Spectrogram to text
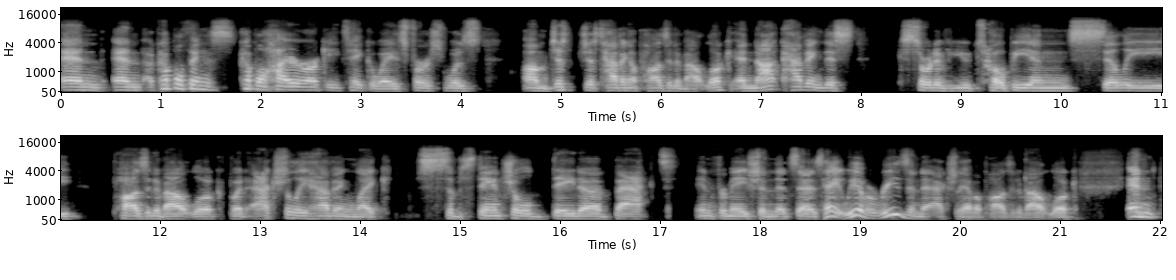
And and a couple things, couple hierarchy takeaways. First was um, just just having a positive outlook and not having this sort of utopian, silly positive outlook, but actually having like substantial data backed information that says, hey, we have a reason to actually have a positive outlook. and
